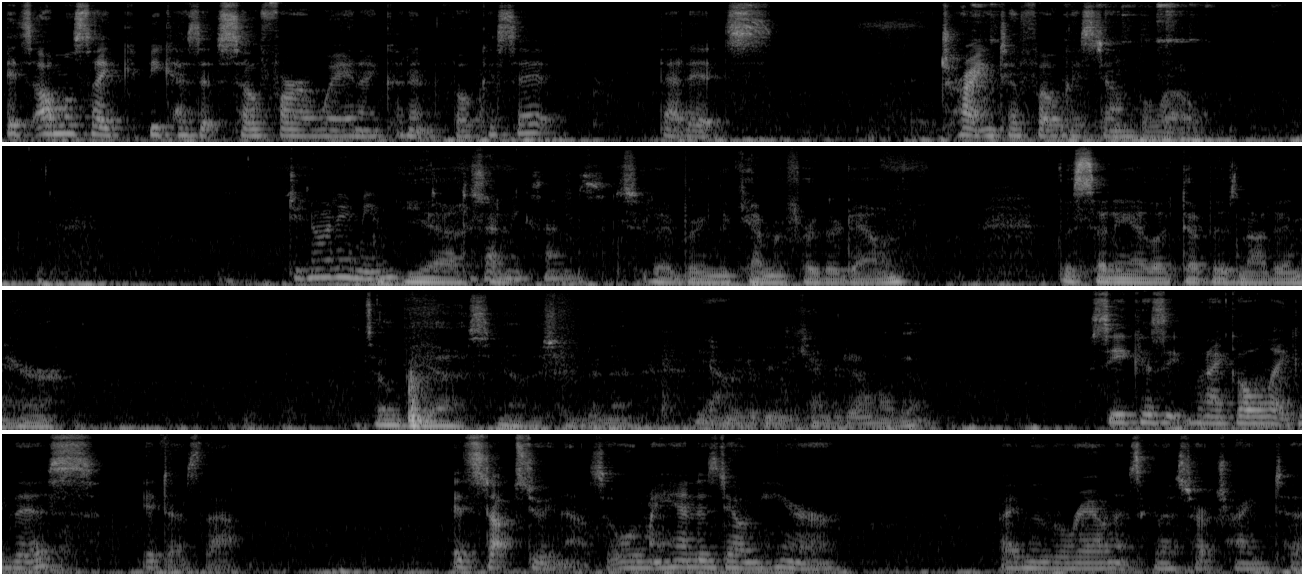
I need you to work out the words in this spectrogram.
It's almost like because it's so far away and I couldn't focus it, that it's trying to focus down below. Do you know what I mean? Yeah. Does so that make sense? should I bring the camera further down? The setting I looked up is not in here. It's OBS. Yeah, that should have been it. Yeah. Want me to bring the camera down a little bit? See, because when I go like this, it does that. It stops doing that. So when my hand is down here, if I move around, it's going to start trying to.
